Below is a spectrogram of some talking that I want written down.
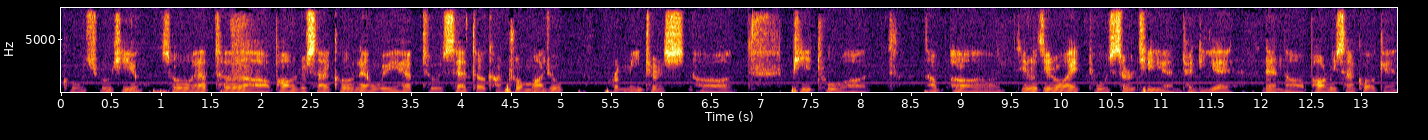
go through here. So after our power recycle, then we have to set the control module parameters uh, P2 uh, uh, 008 to 30 and 28. Then uh, power recycle again.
